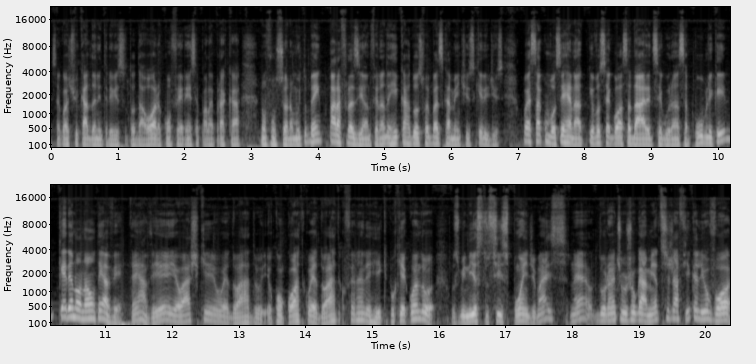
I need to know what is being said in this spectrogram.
Esse negócio de ficar dando entrevista toda hora, conferência para lá e para cá, não funciona muito bem. Parafraseando, Fernando Henrique Cardoso foi basicamente isso que ele disse. Conversar com você, Renato, porque você gosta da área de segurança pública e, querendo ou não, tem a ver. Tem a ver, e eu acho que o Eduardo, eu concordo com o Eduardo e com o Fernando Henrique, porque quando os ministros se expõem demais, né, durante o julgamento você já fica ali o vó,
